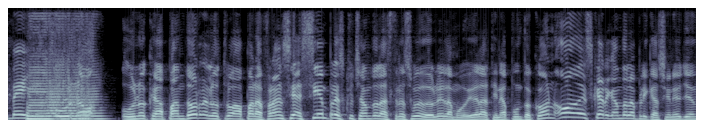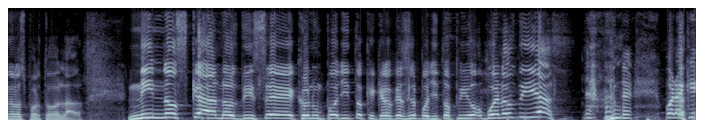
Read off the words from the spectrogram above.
Bello. Uno, uno que va para Andorra, el otro va para Francia, siempre escuchando las 3 W, la latina.com o descargando la aplicación y oyéndonos por todos lados. Ninosca nos dice con un pollito que creo que es el pollito pío. Buenos días. Por aquí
